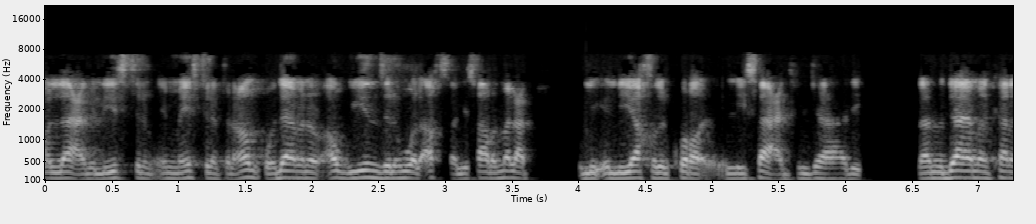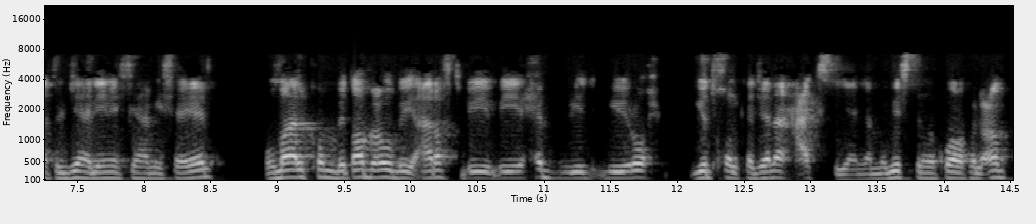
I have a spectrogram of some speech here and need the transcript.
اللاعب اللي يستلم إما يستلم في العمق ودائما أو ينزل هو الأقصى اليسار الملعب اللي, اللي ياخذ الكرة اللي يساعد في الجهة هذه. لأنه دائما كانت الجهة اليمين فيها ميشيل ومالكم بطبعه عرفت بيحب بيروح يدخل كجناح عكسي. يعني لما بيستلم الكرة في العمق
